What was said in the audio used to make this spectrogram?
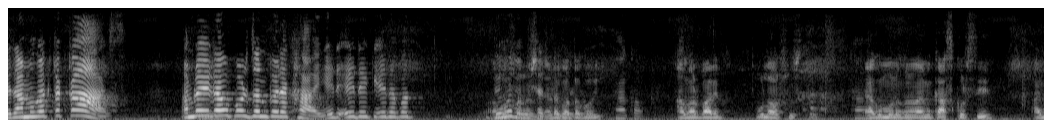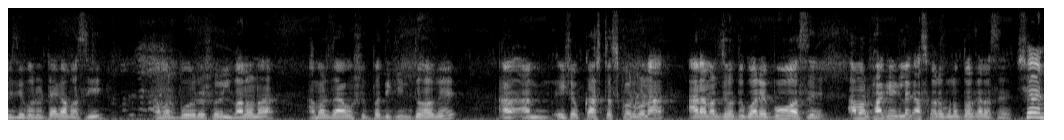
এটা আমাকে একটা কাজ। আমরা এটা উপার্জন করে খাই। এটা এটা এটা দেহ আমার ব্যবসা একটা কথা কই? হ্যাঁ কও। আমার বাড়ির পোলা অসুস্থ। হ্যাঁ। এখন মনে করেন আমি কাজ করছি আমি যে কোনো টাকা পাচ্ছি আমার বউয়েরও শরীর ভালো না আমার যা ওষুধপাতি কিনতে হবে আমি এইসব কাজ টাজ করব না। আর আমার যেহেতু ঘরে বউ আছে আমার ফাঁকে গেলে কাজ করার কোনো দরকার আছে? শোন।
